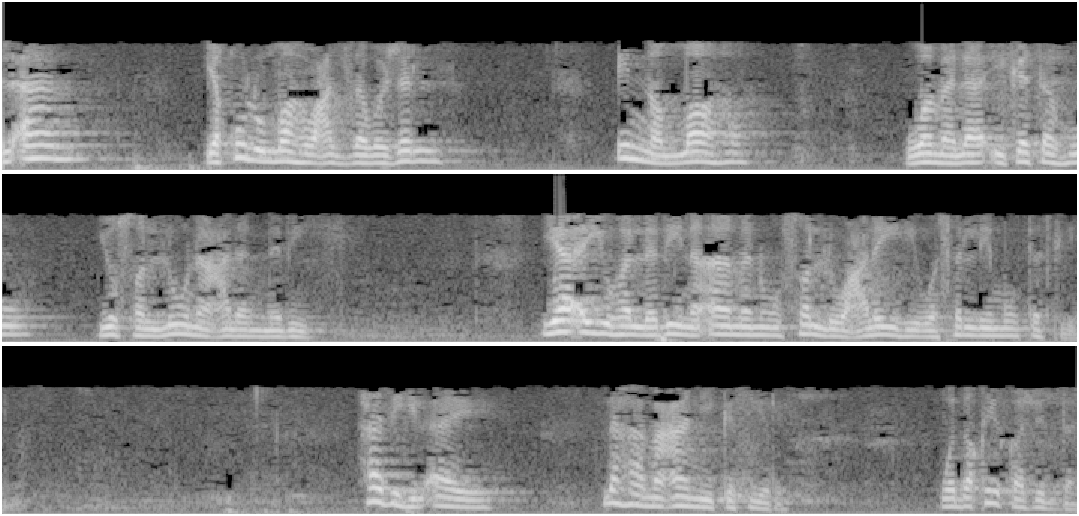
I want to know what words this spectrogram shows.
الآن يقول الله عز وجل إن الله وملائكته يصلون على النبي. يا أيها الذين آمنوا صلوا عليه وسلموا تسليما. هذه الآية لها معاني كثيرة ودقيقة جدا.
